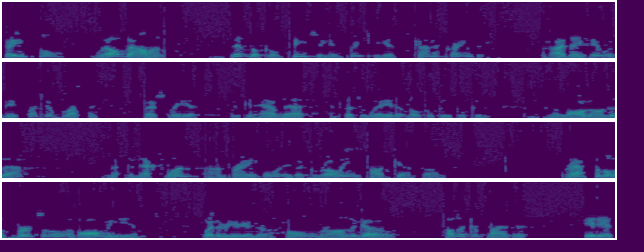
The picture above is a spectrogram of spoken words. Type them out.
faithful, well balanced, biblical teaching and preaching. It's kind of crazy. But I think it would be such a blessing, especially if we could have that in such a way that local people could uh, log on to that. The next one I'm praying for is a growing podcast audience. Perhaps the most versatile of all mediums, whether you're in your home or on the go, public or private, it is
